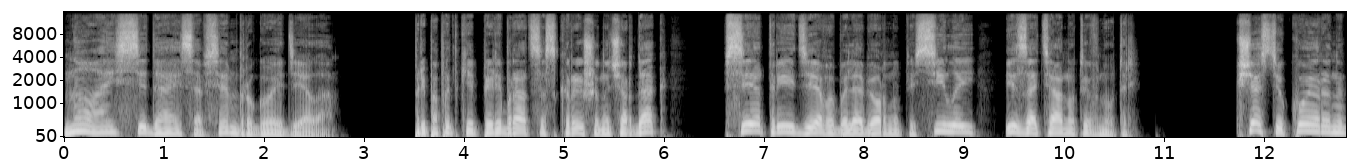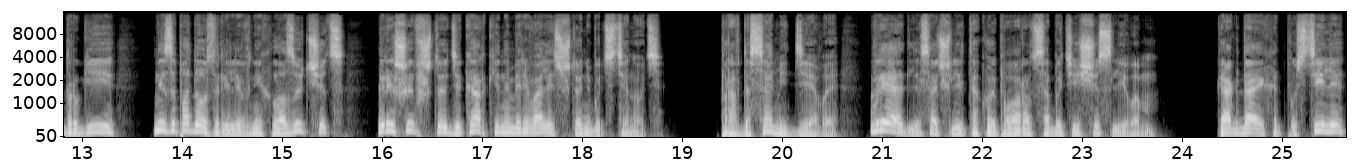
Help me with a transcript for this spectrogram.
но Айсседай совсем другое дело. При попытке перебраться с крыши на чердак все три девы были обернуты силой и затянуты внутрь. К счастью, Койерон и другие не заподозрили в них лазутчиц, решив, что дикарки намеревались что-нибудь стянуть. Правда, сами девы вряд ли сочли такой поворот событий счастливым. Когда их отпустили,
